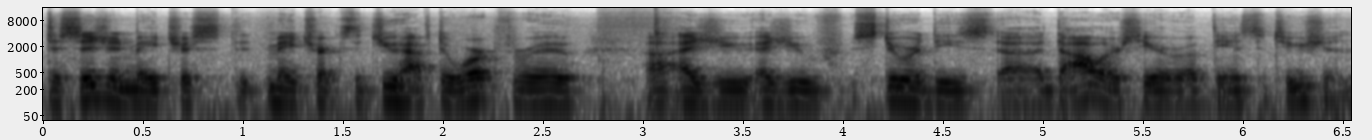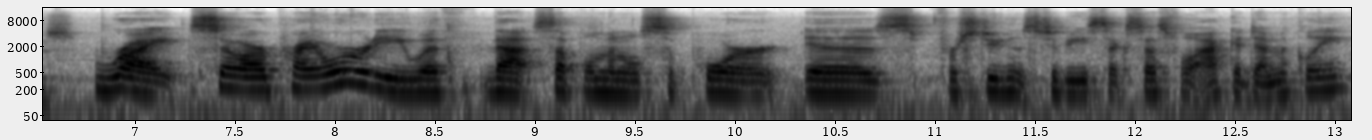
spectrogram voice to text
decision matrix matrix that you have to work through uh, as you as you steward these uh, dollars here of the institutions. Right. So our priority with that supplemental support is for students to be successful academically.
